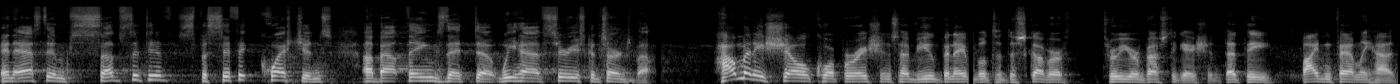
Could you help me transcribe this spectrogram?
and ask them substantive, specific questions about things that uh, we have serious concerns about. How many shell corporations have you been able to discover through your investigation that the Biden family had?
